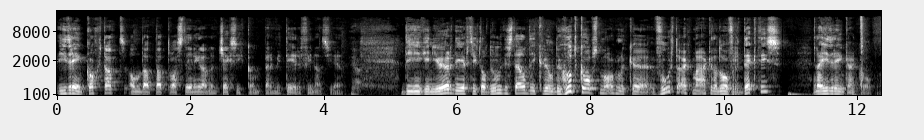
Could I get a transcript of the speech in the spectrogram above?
iedereen kocht dat omdat dat was het enige dat een Tsjech zich kon permitteren financieel. Ja. Die ingenieur die heeft zich tot doel gesteld: ik wil de goedkoopst mogelijke voertuig maken dat overdekt is en dat iedereen kan kopen.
